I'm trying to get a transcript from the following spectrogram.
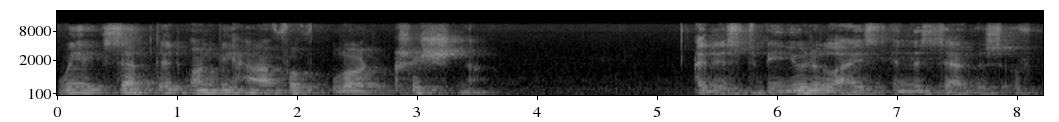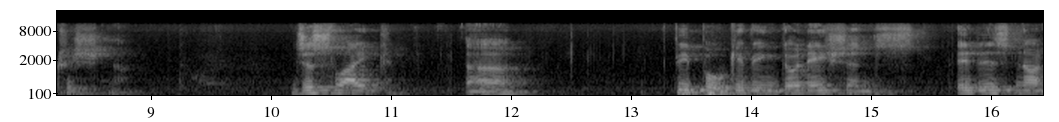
we accept it on behalf of Lord Krishna. It is to be utilized in the service of Krishna. Just like uh, people giving donations, it is not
